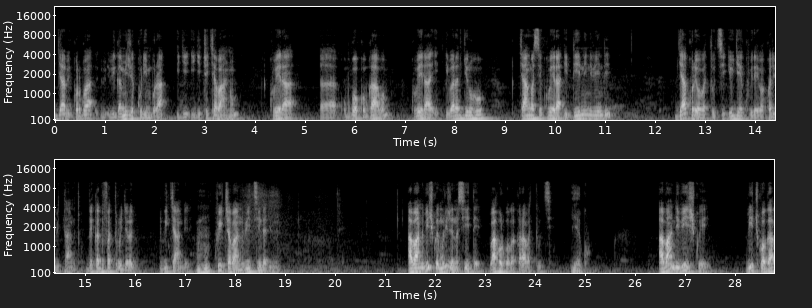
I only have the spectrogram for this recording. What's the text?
Bya bikorwa bigamije kurimbura igi- igice cy'abantu kubera eh, ubwoko bwabo kubera ibara ry'uruhu cyangwa se kubera idini n'ibindi byakorewe abatutsi iyo ugiye kubireba ko ari bitanu. Reka dufate urugero rw'icyambere kwica abantu b'itsinda rimwe. Abantu bishwe muri jenoside bahorwaga ko ari abatutsi. Yego. Abandi bishwe bicwaga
